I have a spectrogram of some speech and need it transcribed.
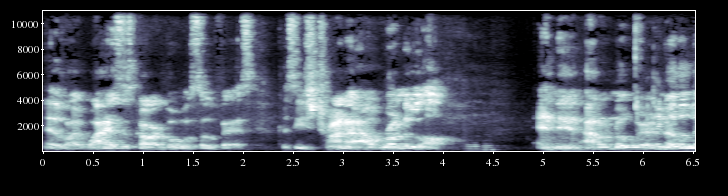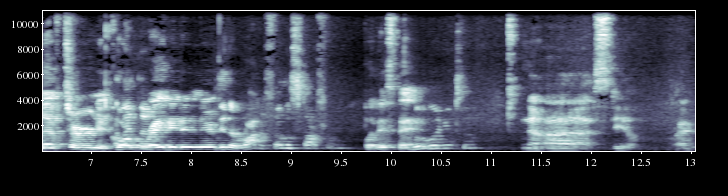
And it was like, why is this car going so fast? Because he's trying to outrun the law. Mhm. And then I don't know where I think- another left turn incorporated in there, Did the Rockefeller start from but it's that. bootlegging too? No, uh, steel, right?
